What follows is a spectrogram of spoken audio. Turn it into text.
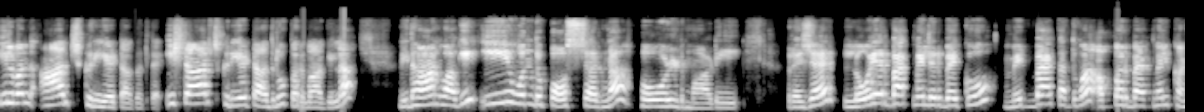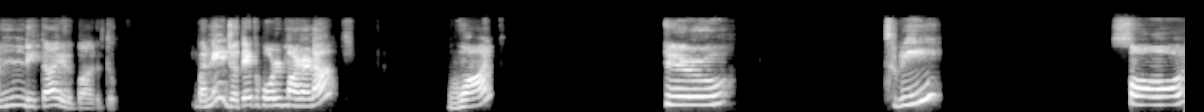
ಇಲ್ಲಿ ಒಂದು ಆರ್ಚ್ ಕ್ರಿಯೇಟ್ ಆಗುತ್ತೆ. ಇಷ್ಟ ಆರ್ಚ್ ಕ್ರಿಯೇಟ್ ಆದ್ರೂ ಪರವಾಗಿಲ್ಲ. ನಿಧಾನವಾಗಿ ಈ ಒಂದು ಪೋಸ್ಚರ್ನ ಹೋಲ್ಡ್ ಮಾಡಿ. ಪ್ರೆಷರ್ ಲೋಯರ್ ಬ್ಯಾಕ್ ಮೇಲೆ ಇರಬೇಕು ಮಿಡ್ ಬ್ಯಾಕ್ ಅಥವಾ ಅಪ್ಪರ್ ಬ್ಯಾಕ್ ಮೇಲೆ ಖಂಡಿತ ಇರಬಾರ್ದು. ಬನ್ನಿ, ಜೊತೆಗೆ ಹೋಲ್ಡ್ ಮಾಡೋಣ. One two three four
